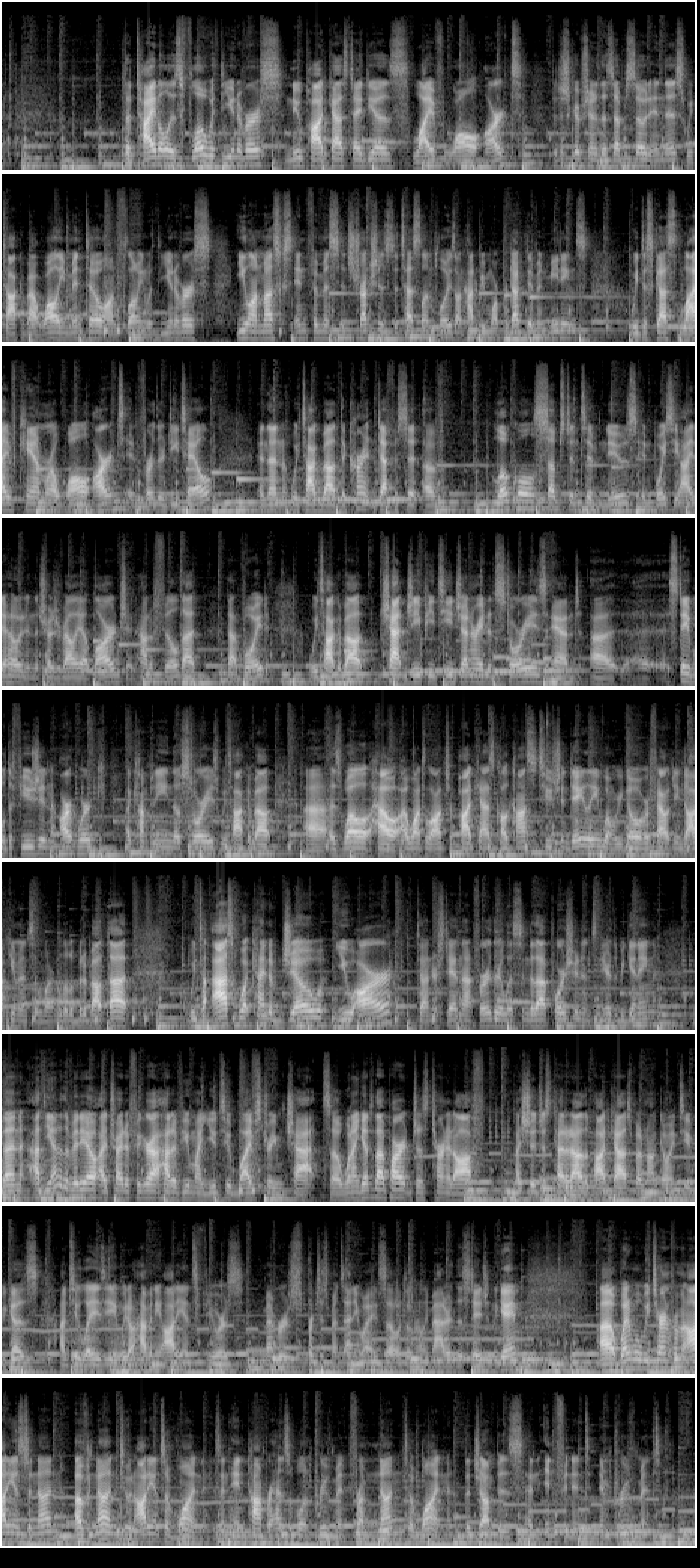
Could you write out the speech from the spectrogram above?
the title is Flow with the Universe New Podcast Ideas, Live Wall Art. The description of this episode in this, we talk about Wally Minto on flowing with the universe, Elon Musk's infamous instructions to Tesla employees on how to be more productive in meetings. We discuss live camera wall art in further detail. And then we talk about the current deficit of local substantive news in Boise, Idaho, and in the Treasure Valley at large, and how to fill that that void. We talk about Chat GPT generated stories and uh, stable diffusion artwork accompanying those stories. We talk about uh, as well how I want to launch a podcast called Constitution Daily when we go over founding documents and learn a little bit about that. We t- ask what kind of Joe you are to understand that further. Listen to that portion, it's near the beginning. Then at the end of the video, I try to figure out how to view my YouTube live stream chat. So when I get to that part, just turn it off. I should just cut it out of the podcast, but I'm not going to because I'm too lazy and we don't have any audience, viewers, members, participants anyway. So it doesn't really matter at this stage in the game. Uh, when will we turn from an audience to none of none to an audience of one is an incomprehensible improvement from none to one. The jump is an infinite improvement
